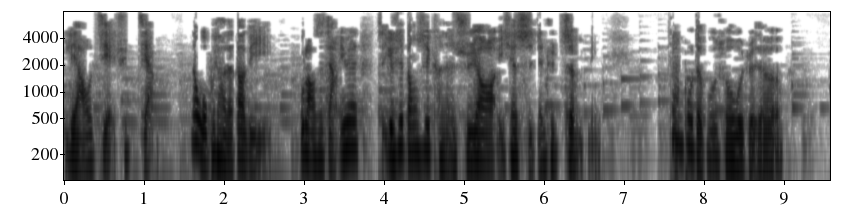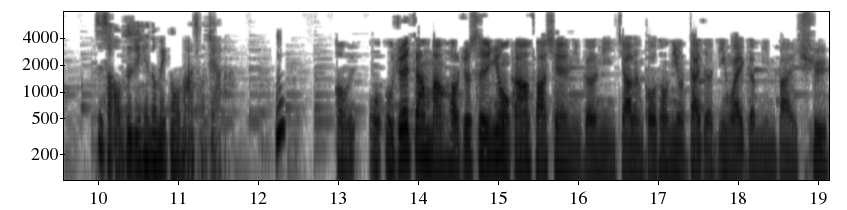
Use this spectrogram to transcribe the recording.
了解去讲。那我不晓得到底，我老实讲，因为有些东西可能需要一些时间去证明。但不得不说，我觉得至少我这几天都没跟我妈吵架了。嗯，哦，我我觉得这样蛮好，就是因为我刚刚发现你跟你家人沟通，你有带着另外一个明白去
